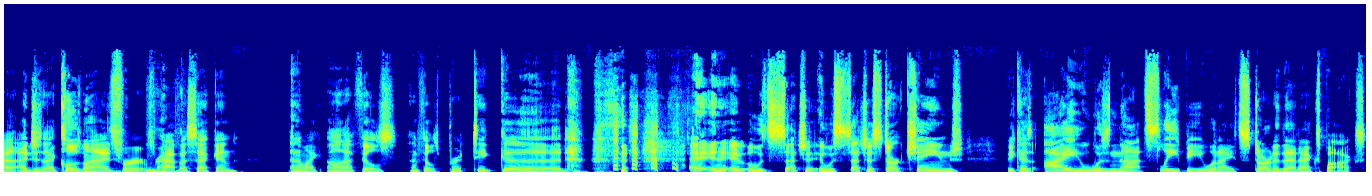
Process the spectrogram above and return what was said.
I, I just i close my eyes for for half a second and i'm like oh that feels that feels pretty good. And it was such a it was such a stark change because i was not sleepy when i started that xbox.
